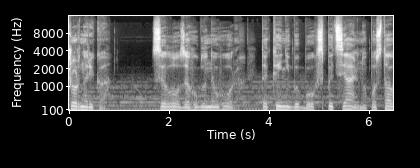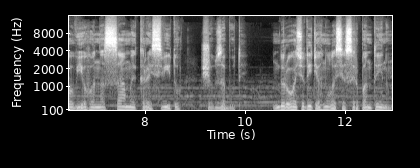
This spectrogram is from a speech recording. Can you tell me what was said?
Чорна ріка. Село загублене в горах, таке ніби Бог спеціально поставив його на самий край світу, щоб забути. Дорога сюди тягнулася серпантином,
